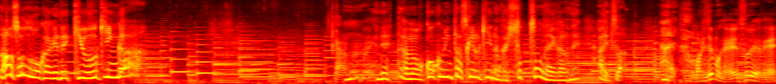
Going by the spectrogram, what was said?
阿蘇のおかげで給付金が、ね、あの国民助ける気なんか一つもないからねあいつは。はい、あれでもねそういうね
